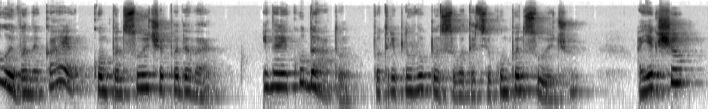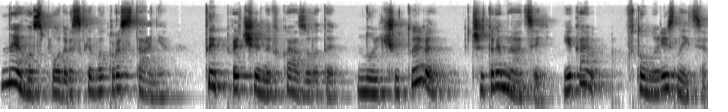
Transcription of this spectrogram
коли виникає компенсуюче ПДВ і на яку дату потрібно виписувати цю компенсуючу. А якщо не господарське використання, тип причини вказувати 0,4 чи 13, яка в тому різниця?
